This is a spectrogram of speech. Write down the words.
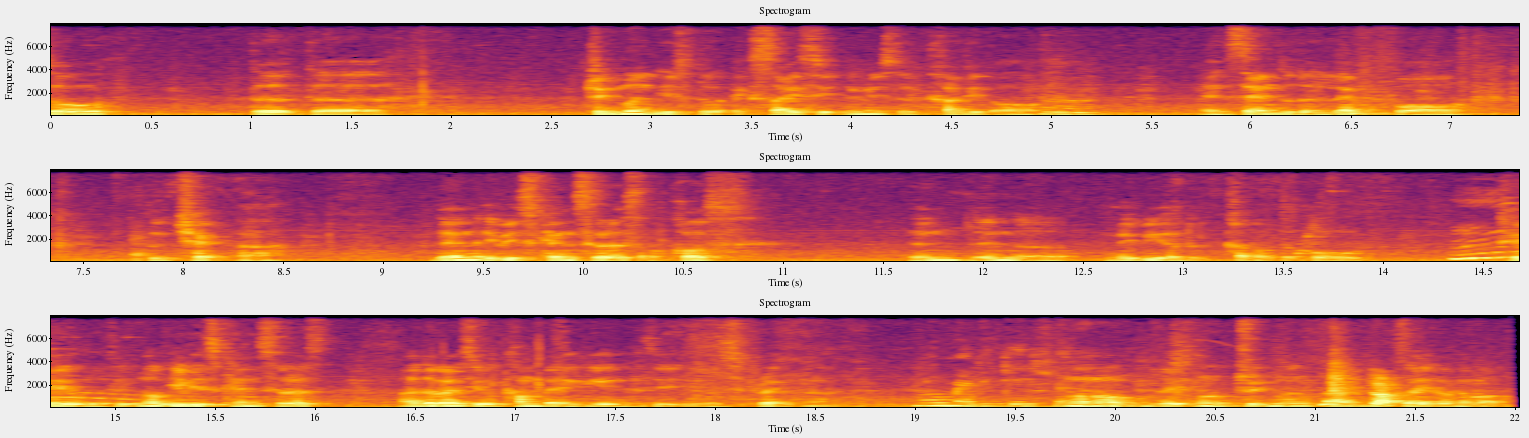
So, the, the treatment is to excise it, it means to cut it off and send to the lab for to check. Uh. Then if it's cancerous, of course, then then uh, maybe you have to cut off the whole tail. of it. Not if it's cancerous, otherwise it will come back again. See, it will spread. Uh. No medication. No, no, there's no treatment. Uh, drugs are you talking about?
